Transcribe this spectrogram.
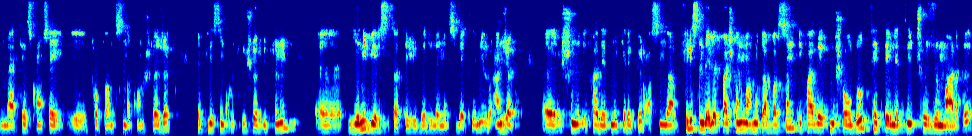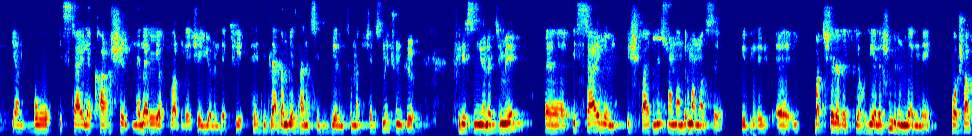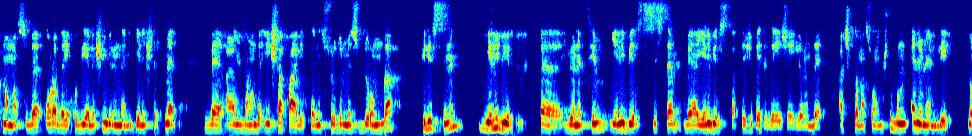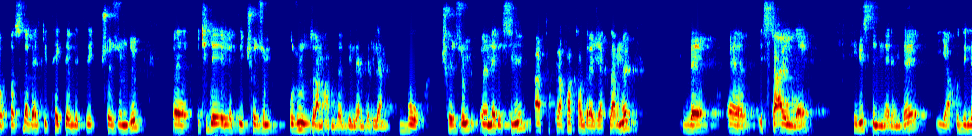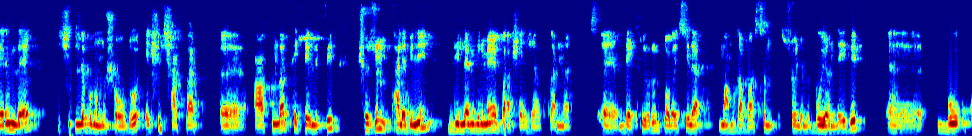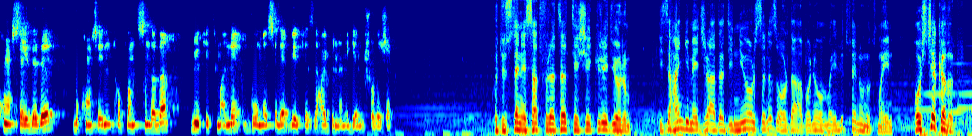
Merkez Konsey e, toplantısında konuşulacak ve Filistin Kurtuluş Örgütü'nün e, yeni bir strateji belirlemesi bekleniyor. Ancak e, şunu ifade etmek gerekiyor. Aslında Filistin Devlet Başkanı Mahmut Abbas'ın ifade etmiş olduğu tek devletli çözüm vardı. Yani bu İsrail'e karşı neler yapılabileceği yönündeki tehditlerden bir tanesi diyelim tırnak içerisinde. Çünkü Filistin yönetimi e, İsrail'in işgalini sonlandırmaması, bir, e, Batı Şeria'daki Yahudi yerleşim birimlerini boşaltmaması ve orada Yahudi yerleşim birimlerini genişletme ve aynı zamanda inşa faaliyetlerini sürdürmesi durumunda Filistin'in yeni bir e, yönetim, yeni bir sistem veya yeni bir strateji belirleyeceği yönünde açıklaması olmuştu. Bunun en önemli noktası da belki tek devletli çözümdü. E, iki devletli çözüm uzun zamandır dillendirilen bu çözüm önerisini artık rafa kaldıracaklarını ve e, İsrail'le Filistinlerin de Yahudilerin de içinde bulunmuş olduğu eşit şartlar e, altında tek devletli çözüm talebini dillendirmeye başlayacaklarını e, bekliyoruz. Dolayısıyla Mahmut Abbas'ın söylemi bu yöndeydi. E, bu konseyde de bu konseyin toplantısında da büyük ihtimalle bu mesele bir kez daha gündeme gelmiş olacak. Kudüs'ten Esat Fırat'a teşekkür ediyorum. Bizi hangi mecrada dinliyorsanız orada abone olmayı lütfen unutmayın. Hoşçakalın.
